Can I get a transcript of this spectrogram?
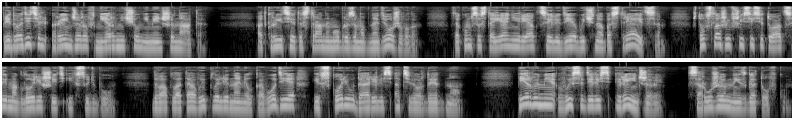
предводитель рейнджеров нервничал не меньше НАТО. Открытие это странным образом обнадеживало. В таком состоянии реакция людей обычно обостряется, что в сложившейся ситуации могло решить их судьбу. Два плота выплыли на мелководье и вскоре ударились о твердое дно. Первыми высадились рейнджеры с оружием на изготовку.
